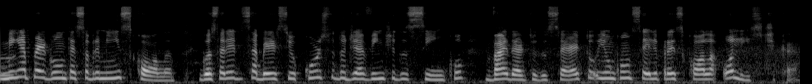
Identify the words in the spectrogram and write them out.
Minha pergunta é sobre minha escola. Gostaria de saber se o curso do dia 20 do 5 vai dar tudo certo e um conselho para a escola holística.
